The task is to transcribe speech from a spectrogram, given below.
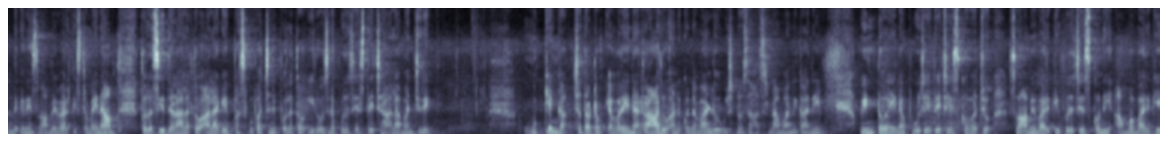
అందుకనే స్వామివారికి ఇష్టమైన తులసి దళాలతో అలాగే పసుపు పచ్చని పూలతో ఈ రోజున పూజ చేస్తే చాలా మంచిది. ముఖ్యంగా చదవటం ఎవరైనా రాదు అనుకున్న వాళ్ళు విష్ణు సహస్రనామాన్ని కానీ వింటూ అయినా పూజ అయితే చేసుకోవచ్చు. స్వామివారికి పూజ చేసుకొని అమ్మవారికి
